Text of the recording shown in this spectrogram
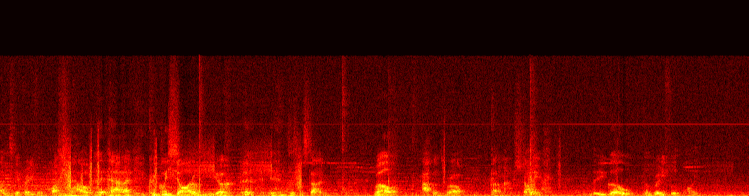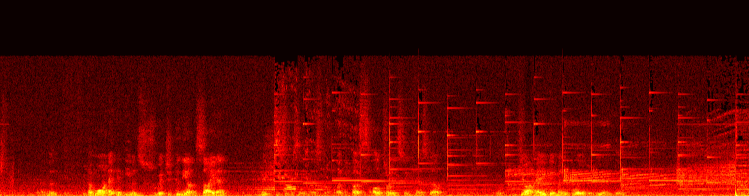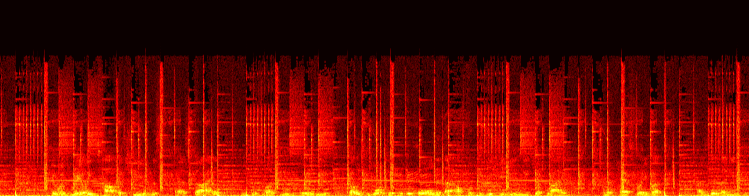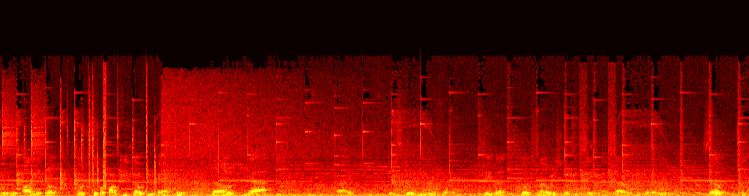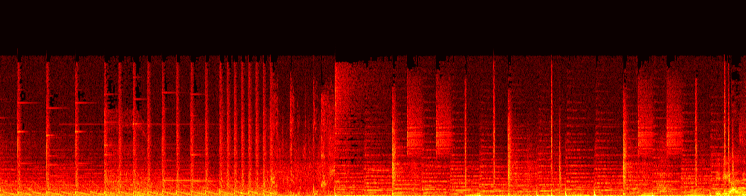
I need to get ready for the party now, and I quickly shot a video and this was time. Well, happens, bro. Got a match time. There you go. I'm ready for the party. And then if, I want, I can even switch it to the other side and make it the same hairstyle, like us Ultra Instinct hairstyle. With your hair, you can manipulate it, do anything. It was really tough achieving this hairstyle with this much movability. Well, if you want your hair to hold in that upward position, you need to apply you know, hairspray, but as it is, I needed to go to a party, I go super funky go-to hair. so, yeah. I can still shape it and go to my original the same hairstyle, whatever. So, yeah.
